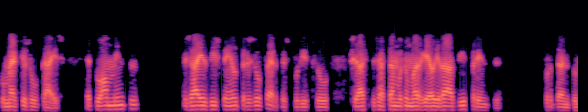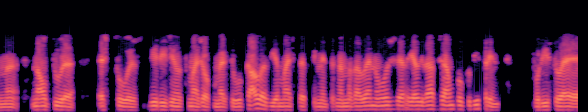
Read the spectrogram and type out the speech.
comércios locais. Atualmente já existem outras ofertas, por isso já, já estamos numa realidade diferente. Portanto, na, na altura as pessoas dirigiam-se mais ao comércio local, havia mais estabelecimentos na Madalena, hoje a realidade já é um pouco diferente. Por isso é,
